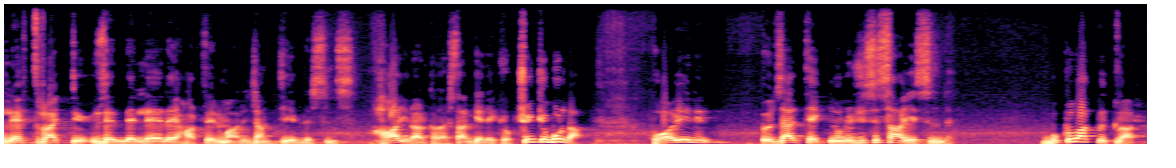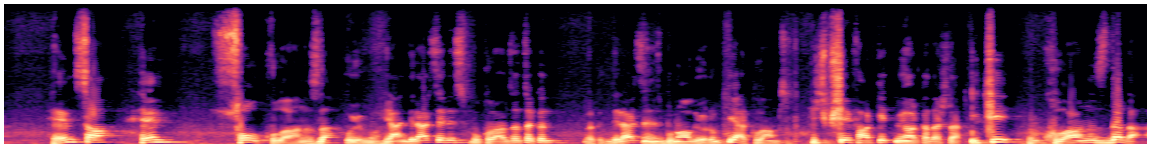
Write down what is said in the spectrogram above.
left right diye üzerinde LR harfleri mi arayacağım diyebilirsiniz. Hayır arkadaşlar gerek yok. Çünkü burada Huawei'nin özel teknolojisi sayesinde bu kulaklıklar hem sağ hem sol kulağınızla uyumlu. Yani dilerseniz bu kulağınıza takın. Bakın dilerseniz bunu alıyorum. Diğer kulağımıza. Hiçbir şey fark etmiyor arkadaşlar. İki kulağınızda da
